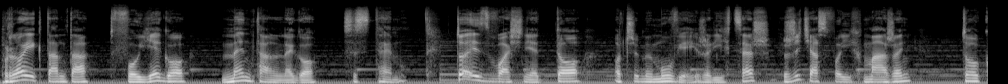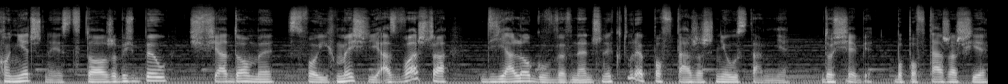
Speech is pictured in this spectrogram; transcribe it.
projektanta Twojego mentalnego systemu. To jest właśnie to, o czym mówię. Jeżeli chcesz życia swoich marzeń, to konieczne jest to, żebyś był świadomy swoich myśli, a zwłaszcza dialogów wewnętrznych, które powtarzasz nieustannie do siebie, bo powtarzasz je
